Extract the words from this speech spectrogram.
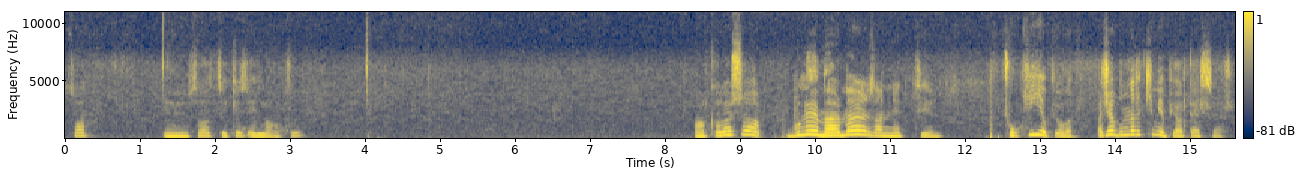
Saat e, saat 8.56. Arkadaşlar bu ne mermer zannettim. Çok iyi yapıyorlar. Acaba bunları kim yapıyor arkadaşlar?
